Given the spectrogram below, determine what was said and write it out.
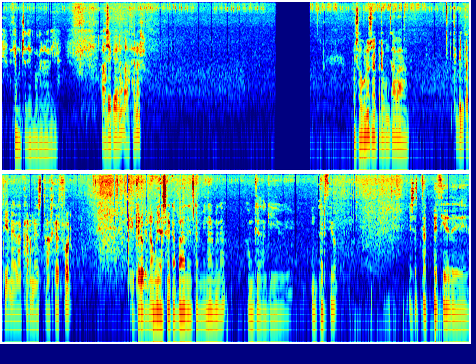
Hacía mucho tiempo que no lo veía. Así que nada, a cenar. Pues algunos se preguntaba qué pinta tiene la carne esta Hereford, que creo que no voy a ser capaz de terminármela, aún queda aquí un tercio. Es esta especie de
